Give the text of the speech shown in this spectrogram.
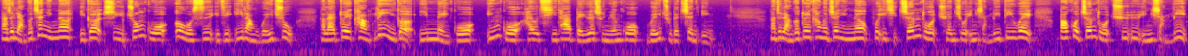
那这两个阵营呢，一个是以中国、俄罗斯以及伊朗为主，那来对抗另一个以美国、英国还有其他北约成员国为主的阵营。那这两个对抗的阵营呢，会一起争夺全球影响力地位，包括争夺区域影响力。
